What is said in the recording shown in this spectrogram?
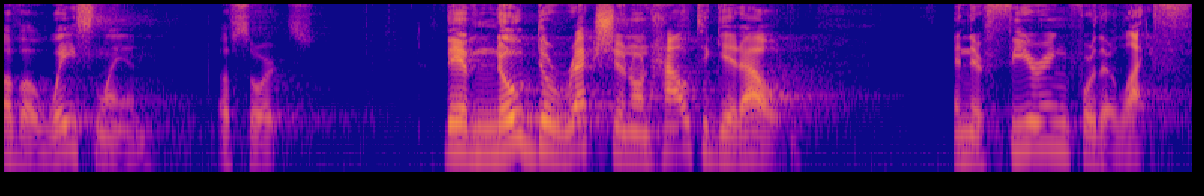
of a wasteland of sorts. They have no direction on how to get out, and they're fearing for their life.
